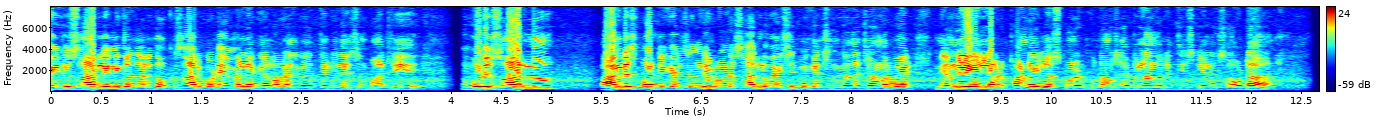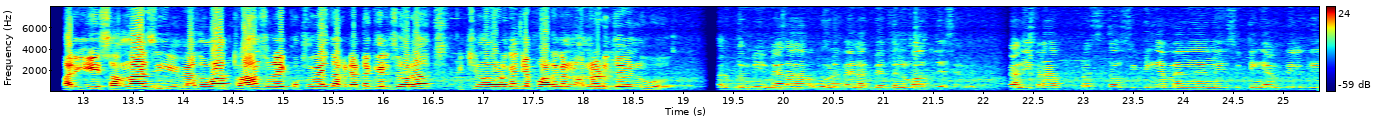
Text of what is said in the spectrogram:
ఐదు సార్లు ఎన్నికలు జరిగితే ఒక్కసారి కూడా ఎమ్మెల్యే గెలవలేదు కదా తెలుగుదేశం పార్టీ. మూడు సార్లు కాంగ్రెస్ పార్టీ గెలిచింది రెండు సార్లు వైసీపీ గెలిచింది కదా. చంద్రబాబు నిన్నే వెళ్ళి అక్కడ పండగ చేసుకున్నాడు కుటుంబ సభ్యులందరినీ తీసుకెళ్ళి చౌట. మరి ఈ సన్నాసి ఈ వెధవ ట్రాన్స్ఫర్ అయ్యి కుప్పం వెళ్తే అక్కడ ఎట్ట గెలిచేవరా? పిచ్చి నా చెప్పి అడగండి. నన్ను అడుగుతావు నువ్వు? ఇప్పుడు మీ మీద ఓడిపోయిన అభ్యర్థులను మార్పు చేశారు. కానీ ఇక్కడ ప్రస్తుతం సిట్టింగ్ ఎమ్మెల్యేలని సిట్టింగ్ ఎంపీలకి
